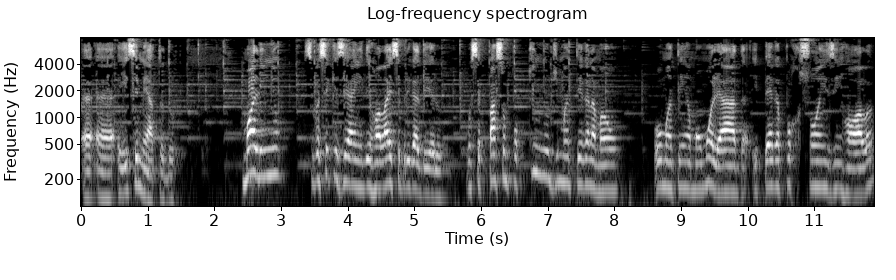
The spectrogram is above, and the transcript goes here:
é, é, esse método. Molinho, se você quiser ainda enrolar esse brigadeiro, você passa um pouquinho de manteiga na mão ou mantém a mão molhada e pega porções e enrola,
